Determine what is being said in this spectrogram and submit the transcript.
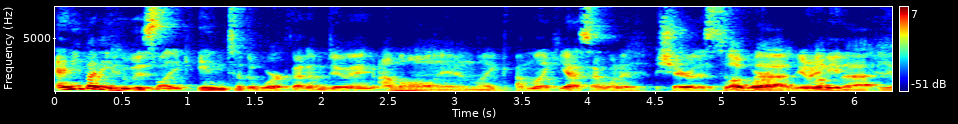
anybody who is like into the work that I'm doing, I'm all in. Like I'm like, yes, I want to share this to Mm. Love the world. that. You know what I mean? that. Yeah.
